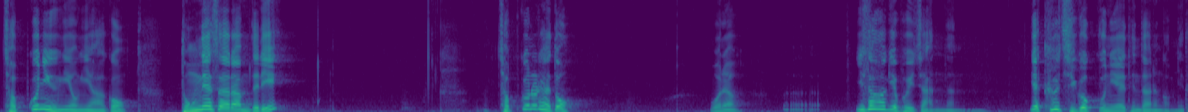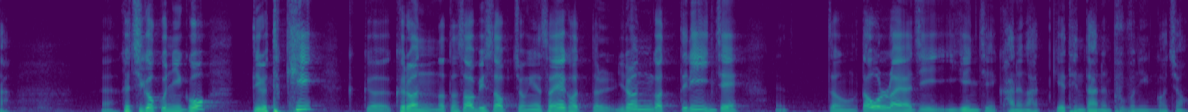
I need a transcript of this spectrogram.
접근이 용이하고 동네 사람들이 접근을 해도 뭐냐 어, 이상하게 보이지 않는 그 직업군이어야 된다는 겁니다. 예, 그 직업군이고 그리고 특히 그 그런 어떤 서비스 업종에서의 것들 이런 것들이 이제 또 떠올라야지 이게 이제 가능하게 된다는 부분인 거죠.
